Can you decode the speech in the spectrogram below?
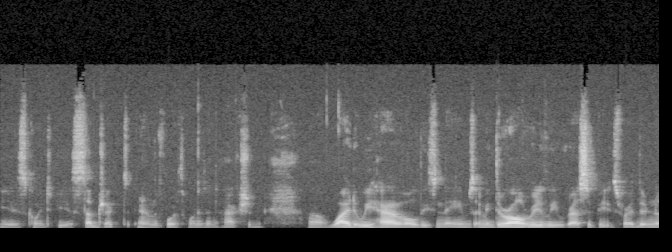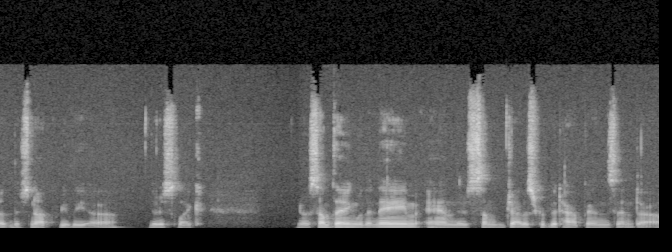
is going to be a subject, and the fourth one is an action. Uh, why do we have all these names? I mean, they're all really recipes, right? No, there's not really a, there's like, you know, something with a name, and there's some JavaScript that happens, and uh,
